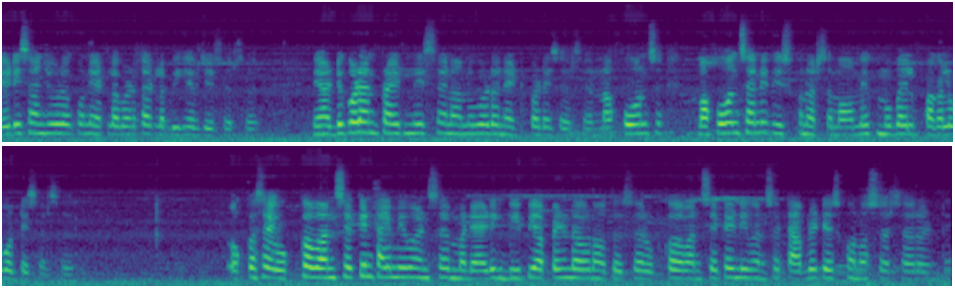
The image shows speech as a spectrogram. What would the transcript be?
లేడీస్ అని చూడకుండా ఎట్లా పడితే అట్లా బిహేవ్ చేశారు సార్. నేను అడ్డుకోవడానికి ప్రయత్నిస్తే నన్ను కూడా నెట్టుపడేశారు సార్. నా ఫోన్స్ మా ఫోన్స్ అన్ని తీసుకున్నారు సార్. మా మమ్మీకి మొబైల్ పగల కొట్టేశారు సార్ ఒక్కసారి ఒక్క వన్ సెకండ్ టైం ఇవ్వండి సార్. మా డాడీకి బీపీ అప్ అండ్ డౌన్ అవుతుంది సార్. ఒక్క వన్ సెకండ్ ఇవ్వండి సార్. టాబ్లెట్ వేసుకొని వస్తారు సార్ అంటే.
